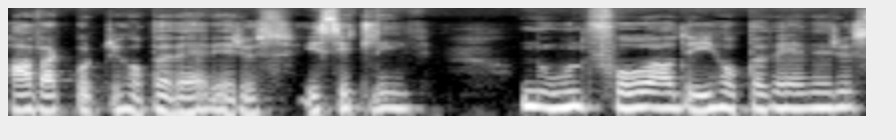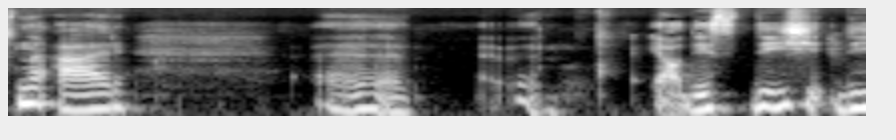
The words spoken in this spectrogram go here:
har vært borti HPV-virus i sitt liv. Noen få av de HPV-virusene er ja, de, de, de,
